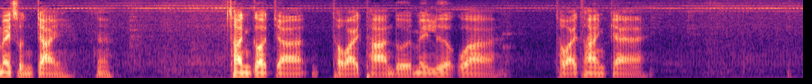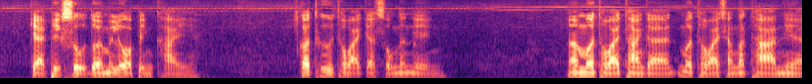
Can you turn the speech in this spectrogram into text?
ไม่สนใจนะท่านก็จะถวายทานโดยไม่เลือกว่าถวายทานแก่ แก่ภิกษุโดยไม่เลือกว่าเป็นใคร ก็คือถวายแก่สงฆ์นั่นเองเมื่อถวายทานกับเมื่อถวายสังฆทานเนี่ย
